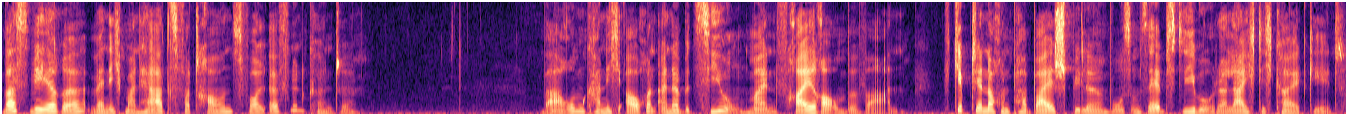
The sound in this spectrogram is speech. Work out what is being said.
Was wäre, wenn ich mein Herz vertrauensvoll öffnen könnte? Warum kann ich auch in einer Beziehung meinen Freiraum bewahren? Ich gebe dir noch ein paar Beispiele, wo es um Selbstliebe oder Leichtigkeit geht.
